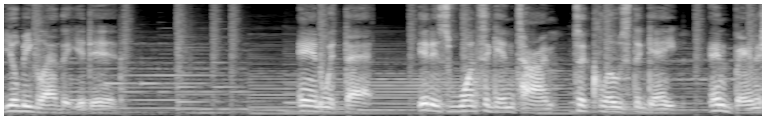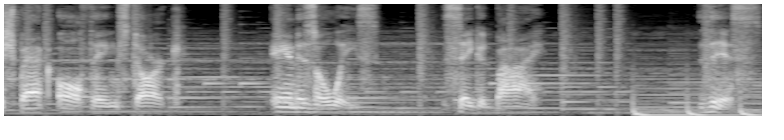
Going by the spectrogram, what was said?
You'll be glad that you did. And with that, it is once again time to close the gate and banish back all things dark. And as always, say goodbye. This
